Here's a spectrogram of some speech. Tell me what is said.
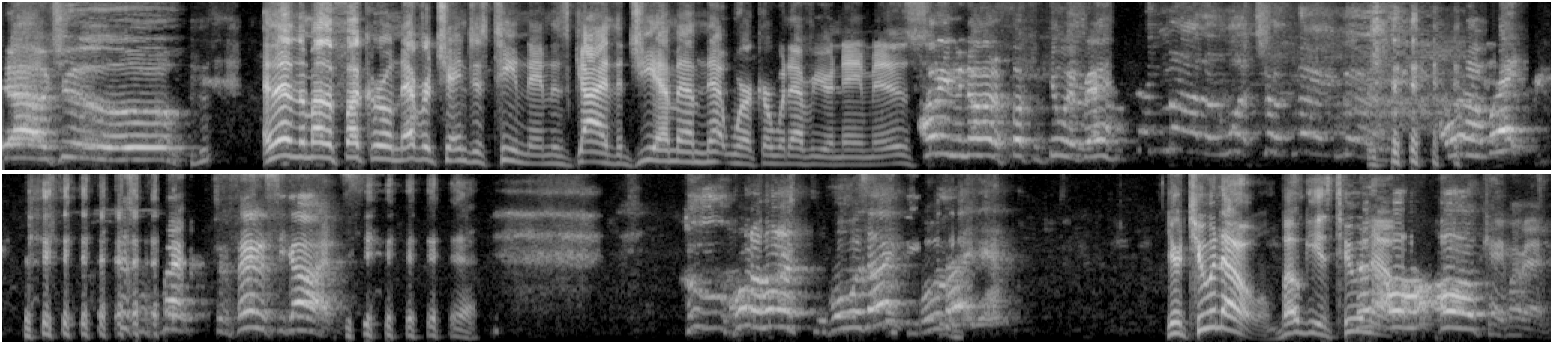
without you? and then the motherfucker will never change his team name. This guy, the GMM Network or whatever your name is. I don't even know how to fucking do it, bro. Doesn't matter what your name is. Hold on, wait. Disrespect to the fantasy gods. Who? Hold on, hold on. What was I? What was I again? You're 2 and 0. Bogey is 2 and 0. Oh, oh, okay, my bad.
